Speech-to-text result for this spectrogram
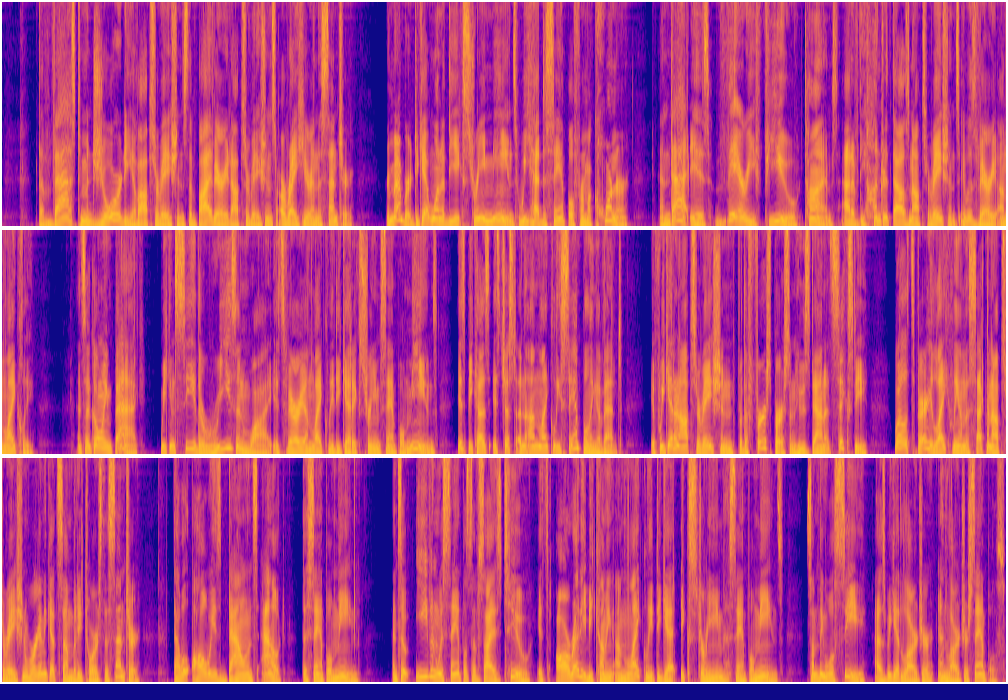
the vast majority of observations, the bivariate observations, are right here in the center. Remember, to get one of the extreme means, we had to sample from a corner, and that is very few times out of the 100,000 observations, it was very unlikely. And so going back, we can see the reason why it's very unlikely to get extreme sample means is because it's just an unlikely sampling event. If we get an observation for the first person who's down at 60, Well, it's very likely on the second observation we're going to get somebody towards the center. That will always balance out the sample mean. And so, even with samples of size 2, it's already becoming unlikely to get extreme sample means, something we'll see as we get larger and larger samples.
